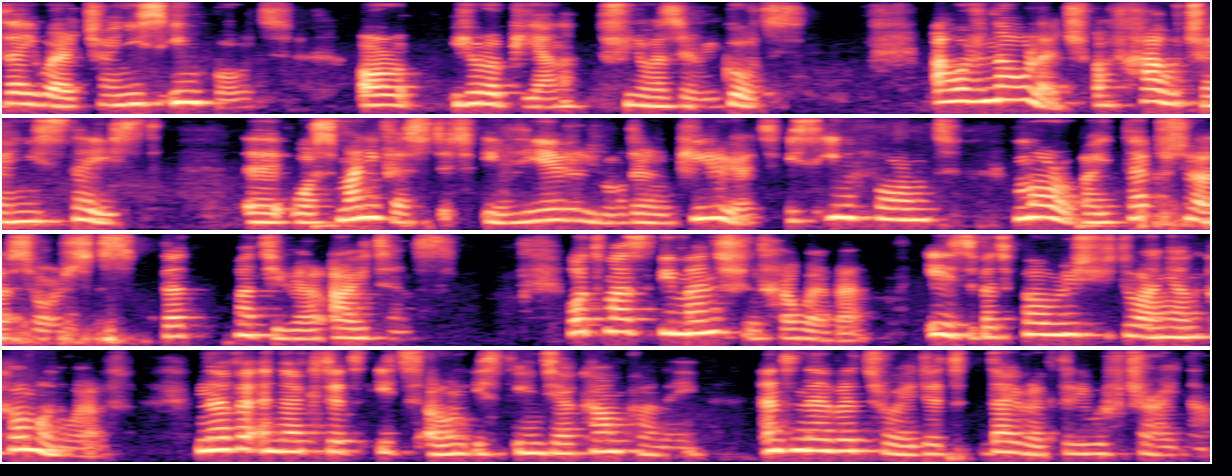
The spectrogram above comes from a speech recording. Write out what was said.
they were Chinese imports or European chinoiserie goods. Our knowledge of how Chinese taste uh, was manifested in the early modern period is informed more by textual sources than material items. What must be mentioned, however, is that Polish-Lithuanian Commonwealth never enacted its own East India Company and never traded directly with China.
